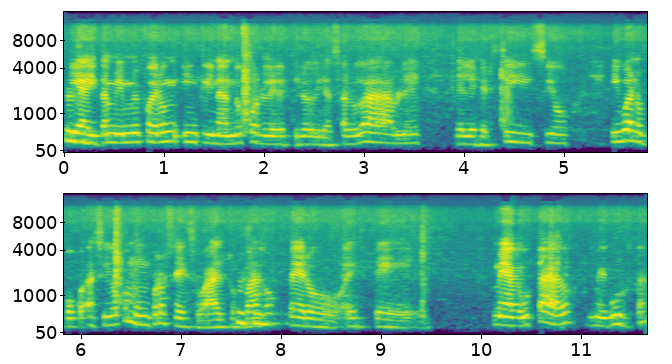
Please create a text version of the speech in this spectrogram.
y ahí también me fueron inclinando por el estilo de vida saludable, el ejercicio, y bueno, poco, ha sido como un proceso, alto, bajo, pero este, me ha gustado, me gusta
